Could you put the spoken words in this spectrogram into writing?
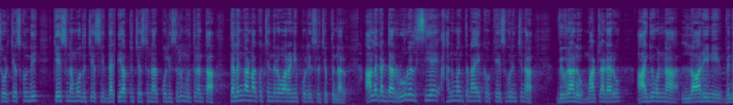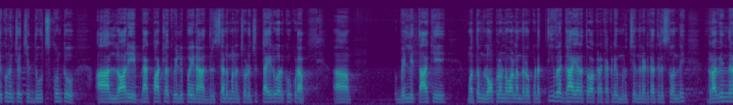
చోటు చేసుకుంది. కేసు నమోదు చేసి దర్యాప్తు చేస్తున్నారు పోలీసులు. మృతులంతా తెలంగాణకు చెందిన వారని పోలీసులు చెప్తున్నారు. ఆళ్ళగడ్డ రూరల్ సిఐ హనుమంత్ నాయక్ కేసు గురించిన వివరాలు మాట్లాడారు. ఆగి ఉన్న లారీని వెనుక నుంచి వచ్చి దూసుకుంటూ ఆ లారీ బ్యాక్ పార్ట్లోకి వెళ్ళిపోయిన దృశ్యాలు మనం చూడొచ్చు. టైర్ వరకు కూడా వెళ్ళి తాకి మొత్తం లోపల ఉన్న వాళ్ళందరూ కూడా తీవ్ర గాయాలతో అక్కడికక్కడే మృతి చెందినట్టుగా తెలుస్తోంది. రవీంద్ర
